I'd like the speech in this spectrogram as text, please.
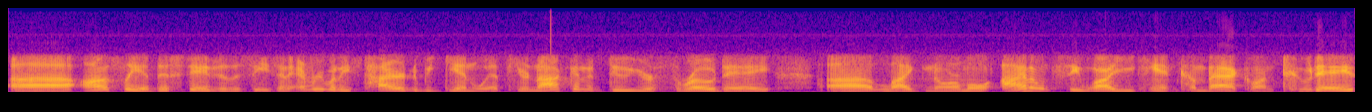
Uh, honestly, at this stage of the season, everybody's tired to begin with. You're not going to do your throw day uh, like normal. I don't see why you can't come back on two days.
